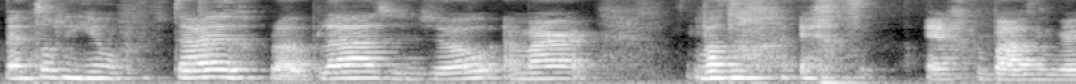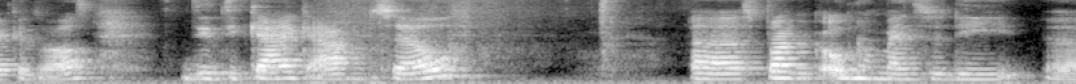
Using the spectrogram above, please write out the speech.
ben toch niet helemaal overtuigd, bla bla en zo. Maar wat nog echt erg verbazingwekkend was, die, die kijkavond zelf uh, sprak ik ook nog mensen die uh,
